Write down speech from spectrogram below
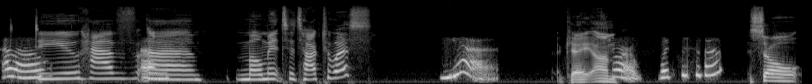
Hello. Do you have a moment to talk to us? yeah. Okay. Um. Sure. What's this about? So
